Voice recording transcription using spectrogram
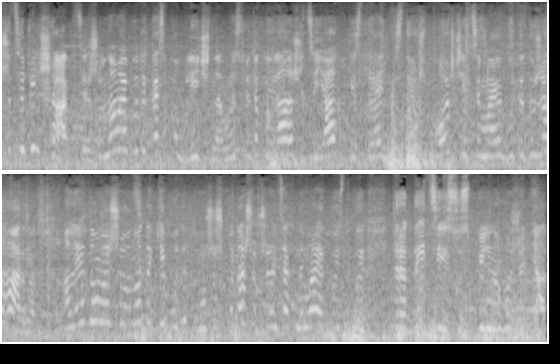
Думаю, що це більша акція, що вона має бути якась публічна. Ми собі так уявляли, що ці ядки стоять без того ж площі, це має бути дуже гарно. Але я думаю, що воно так і буде, тому що шкода, що в Чернівцях немає якоїсь такої традиції суспільного життя.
